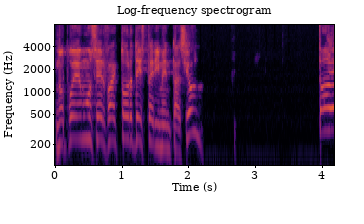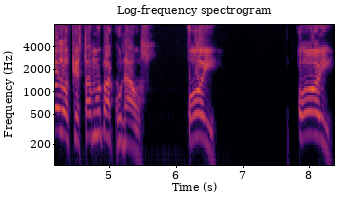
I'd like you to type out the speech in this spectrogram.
No podemos ser factor de experimentación. Todos los que estamos vacunados, hoy, hoy,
